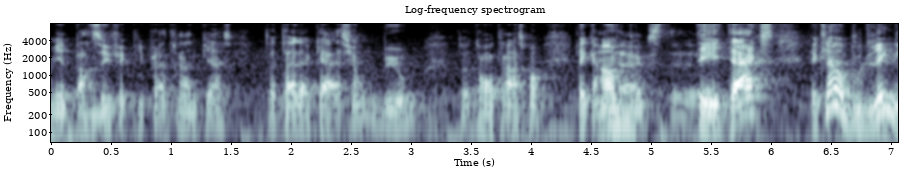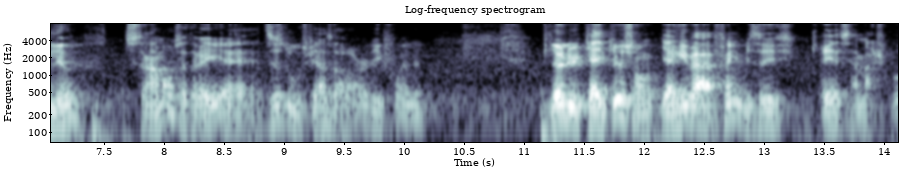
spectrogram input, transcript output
vient de partir, fait que t'es plus à 30 pièces. T'as ta location, bureau, t'as ton transport. Fait taxes, t'as- tes taxes. Fait que là, en bout de ligne, là, tu te ramasses à travailler à 10-12 pièces à l'heure des fois. Là. Puis là, le calcul, sont, il arrive à la fin et il dit Chris, ça marche pas.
